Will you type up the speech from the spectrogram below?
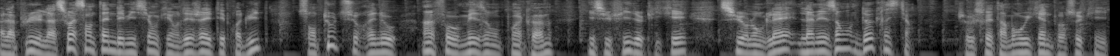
à la plus la soixantaine d'émissions qui ont déjà été produites sont toutes sur reno-info-maison.com. Il suffit de cliquer sur l'onglet La maison de Christian. Je vous souhaite un bon week-end pour ceux qui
